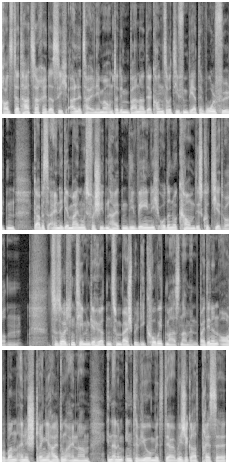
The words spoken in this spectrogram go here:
Trotz der Tatsache, dass sich alle Teilnehmer unter dem Banner der konservativen Werte wohlfühlten, gab es einige Meinungsverschiedenheiten, die wenig oder nur kaum diskutiert wurden. Zu solchen Themen gehörten zum Beispiel die Covid-Maßnahmen, bei denen Orban eine strenge Haltung einnahm. In einem Interview mit der Visegrad Presse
